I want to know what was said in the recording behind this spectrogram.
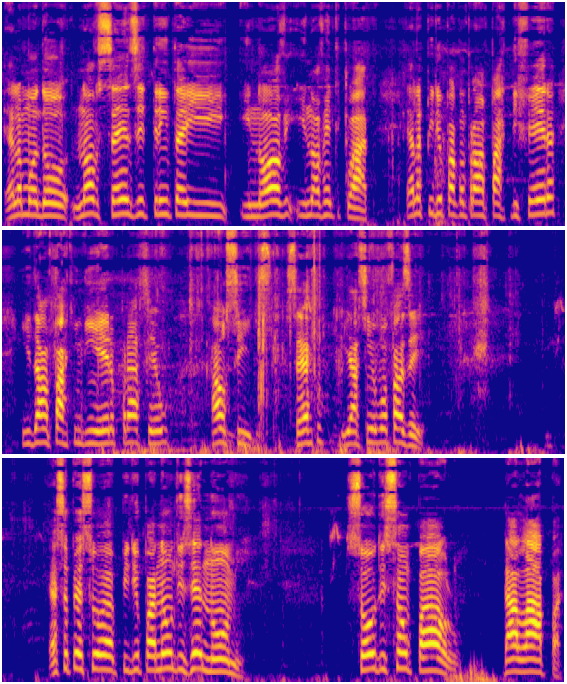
ela mandou R$ 939,94. Ela pediu para comprar uma parte de feira e dar uma parte em dinheiro para seu auxílio, certo? E assim eu vou fazer. Essa pessoa pediu para não dizer nome. Sou de São Paulo, da Lapa,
